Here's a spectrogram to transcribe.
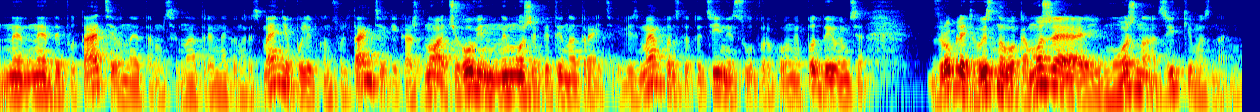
не, не депутатів, не там сенаторів, не конгресменів, політконсультантів, які кажуть, ну а чого він не може піти на третій? Візьмемо Конституційний суд Верховний, подивимося, зроблять висновок, а може і можна, звідки ми знаємо.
